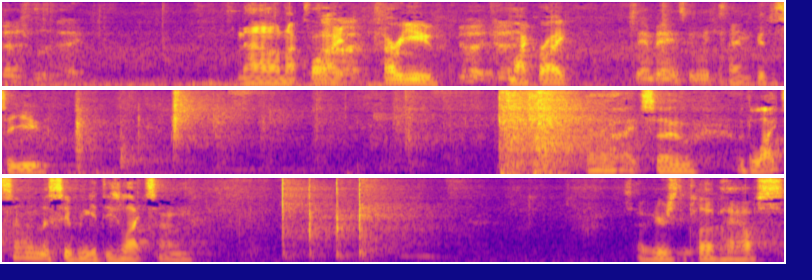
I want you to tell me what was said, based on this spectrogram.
finished for the day. No, not quite. right? How are you? Good, good. Mike Wright. Sam Baines, good to meet you. Sam, good to see you. All right, so with the lights on? Let's see if we can get these lights on. So here's the clubhouse.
